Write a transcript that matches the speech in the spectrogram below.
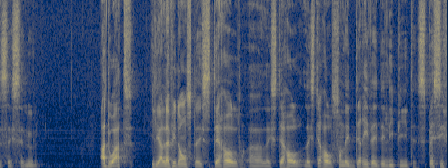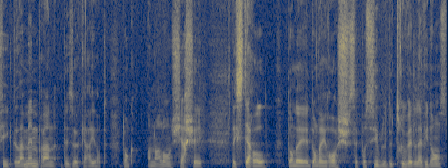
ces cellules. À droite, il y a l'évidence des stérols. Euh, les, stérols. les stérols sont les dérivés des lipides spécifiques de la membrane des eucaryotes. Donc, en allant chercher les stérols dans les, dans les roches, c'est possible de trouver de l'évidence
